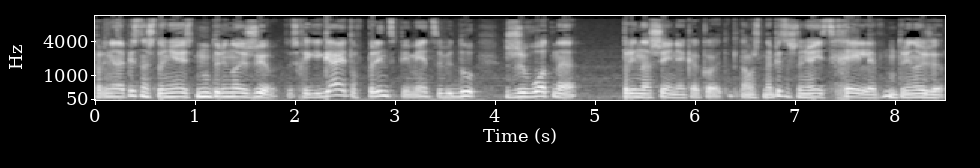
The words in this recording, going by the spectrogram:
про нее написано, что у нее есть внутренний жир. То есть хагига это в принципе имеется в виду животное приношение какое-то, потому что написано, что у нее есть хейлев, внутренний жир.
